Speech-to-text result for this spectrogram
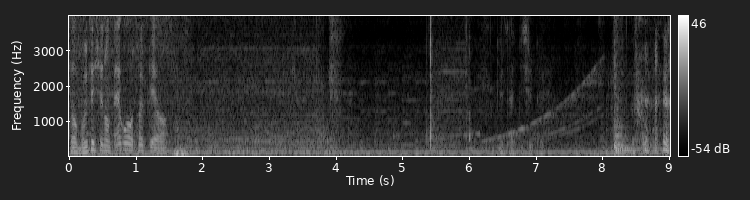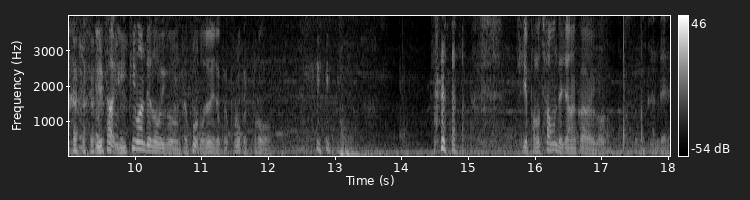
저 물티슈는 빼고 털게요. 실패. 1타 1피만 돼도 이건 100% 도전이죠. 100% 100%. 뒤에 바로 차면 되지 않을까요, 이거? 안 돼.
